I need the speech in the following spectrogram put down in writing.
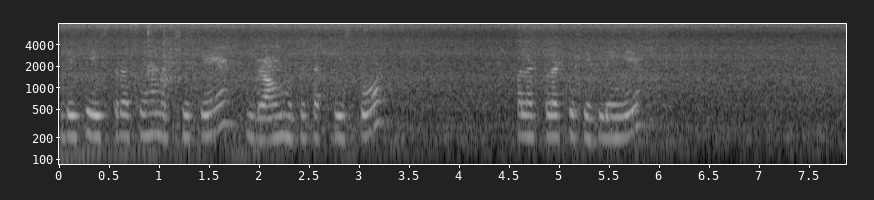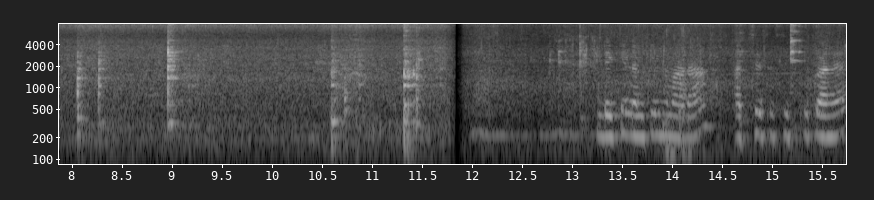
देखिए, इस तरह से हम अच्छे से ब्राउन होते तक के इसको पलट पलट के सेक लेंगे। देखिए, नमकीन हमारा अच्छे से सीख चुका है।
